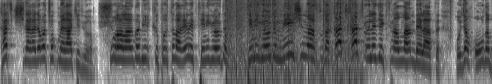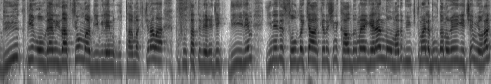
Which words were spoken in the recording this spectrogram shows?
Kaç kişiler acaba çok merak ediyorum. Şuralarda bir kıpırtı var. Evet seni gördüm. Seni gördüm. Ne işin var suda? Kaç kaç öleceksin Allah'ın belası. Hocam orada büyük bir organizasyon var birbirlerini kurtarmak için ama bu fırsatı verecek değilim. Yine de soldaki arkadaşını kaldırmaya gelen de olmadı. Büyük ihtimalle buradan oraya geçemiyorlar.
